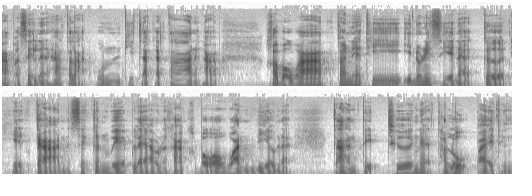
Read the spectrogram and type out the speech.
5%เลยนะฮะตลาดหุ้นที่จาการ์ตานะครับเขาบอกว่าตอนนี้ที่อินโดนีเซียเนี่ยเกิดเหตุการณ์ second wave แล้วนะครับเขาบอกว่าวันเดียวเนี่ยการติดเชื้อเนี่ยทะลุไปถึง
